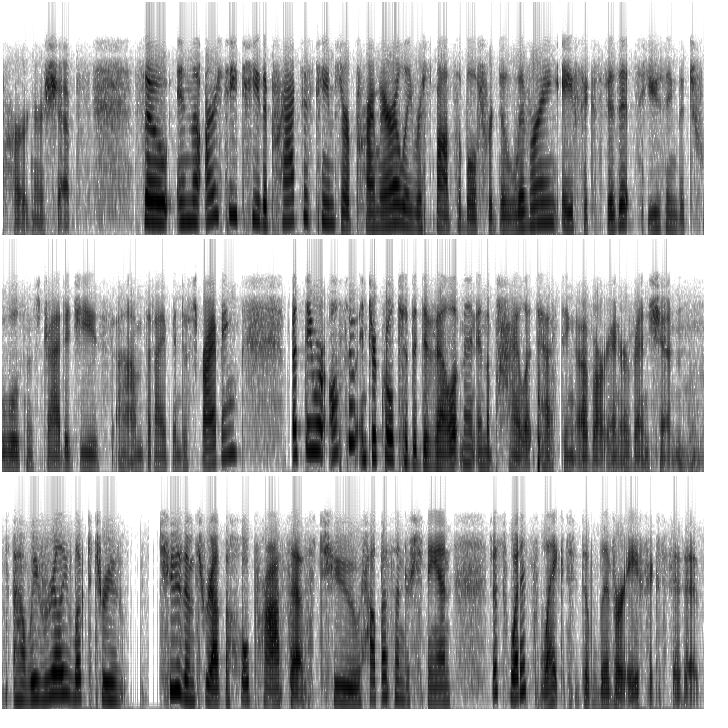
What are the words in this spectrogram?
partnerships. So in the RCT, the practice teams are primarily responsible for delivering AFIX visits using the tools and strategies um, that I've been describing, but they were also integral to the development and the pilot testing of our intervention. Uh, we've really looked through to them throughout the whole process to help us understand just what it's like to deliver AFIX visits,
